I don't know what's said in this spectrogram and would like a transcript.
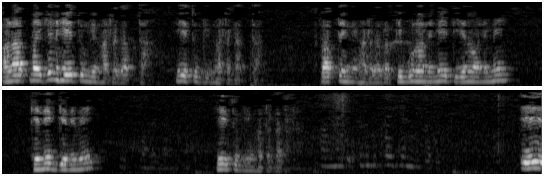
අනාත්මයි කියන්නේ හේතුන්ගෙන් හටගත්තා. හේතුන්ගෙන් හටගත්තා. ප්‍රත්‍යයෙන් හටගත්තා. තිබුණා නෙමෙයි, තියනවා නෙමෙයි, කෙනෙක්ගේ නෙමෙයි හේතුන්ගෙන් හටගත්තා. ඒ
